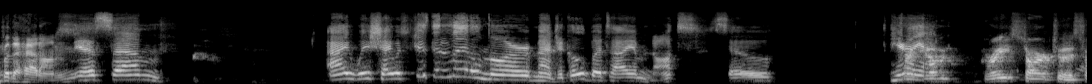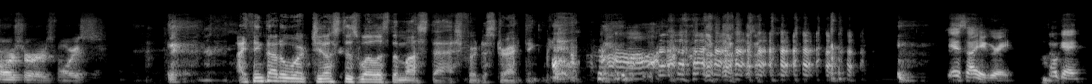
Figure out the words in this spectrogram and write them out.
Put the hat on. Yes, um, I wish I was just a little more magical, but I am not. So here I am. great start to a sorcerer's voice. I think that'll work just as well as the mustache for distracting people. Yes, I agree. Okay.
